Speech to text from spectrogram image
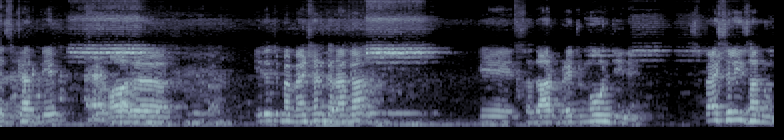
ਇਸ ਕਰਕੇ, ਔਰ ਇਹਦੇ ਚ ਮੈਂ ਮੈਂਸ਼ਨ ਕਰਾਂਗਾ ਕਿ ਸਰਦਾਰ ਬ੍ਰਿਜ ਮੋਹਨ ਜੀ ਨੇ ਸਪੈਸ਼ਲੀ ਸਾਨੂੰ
